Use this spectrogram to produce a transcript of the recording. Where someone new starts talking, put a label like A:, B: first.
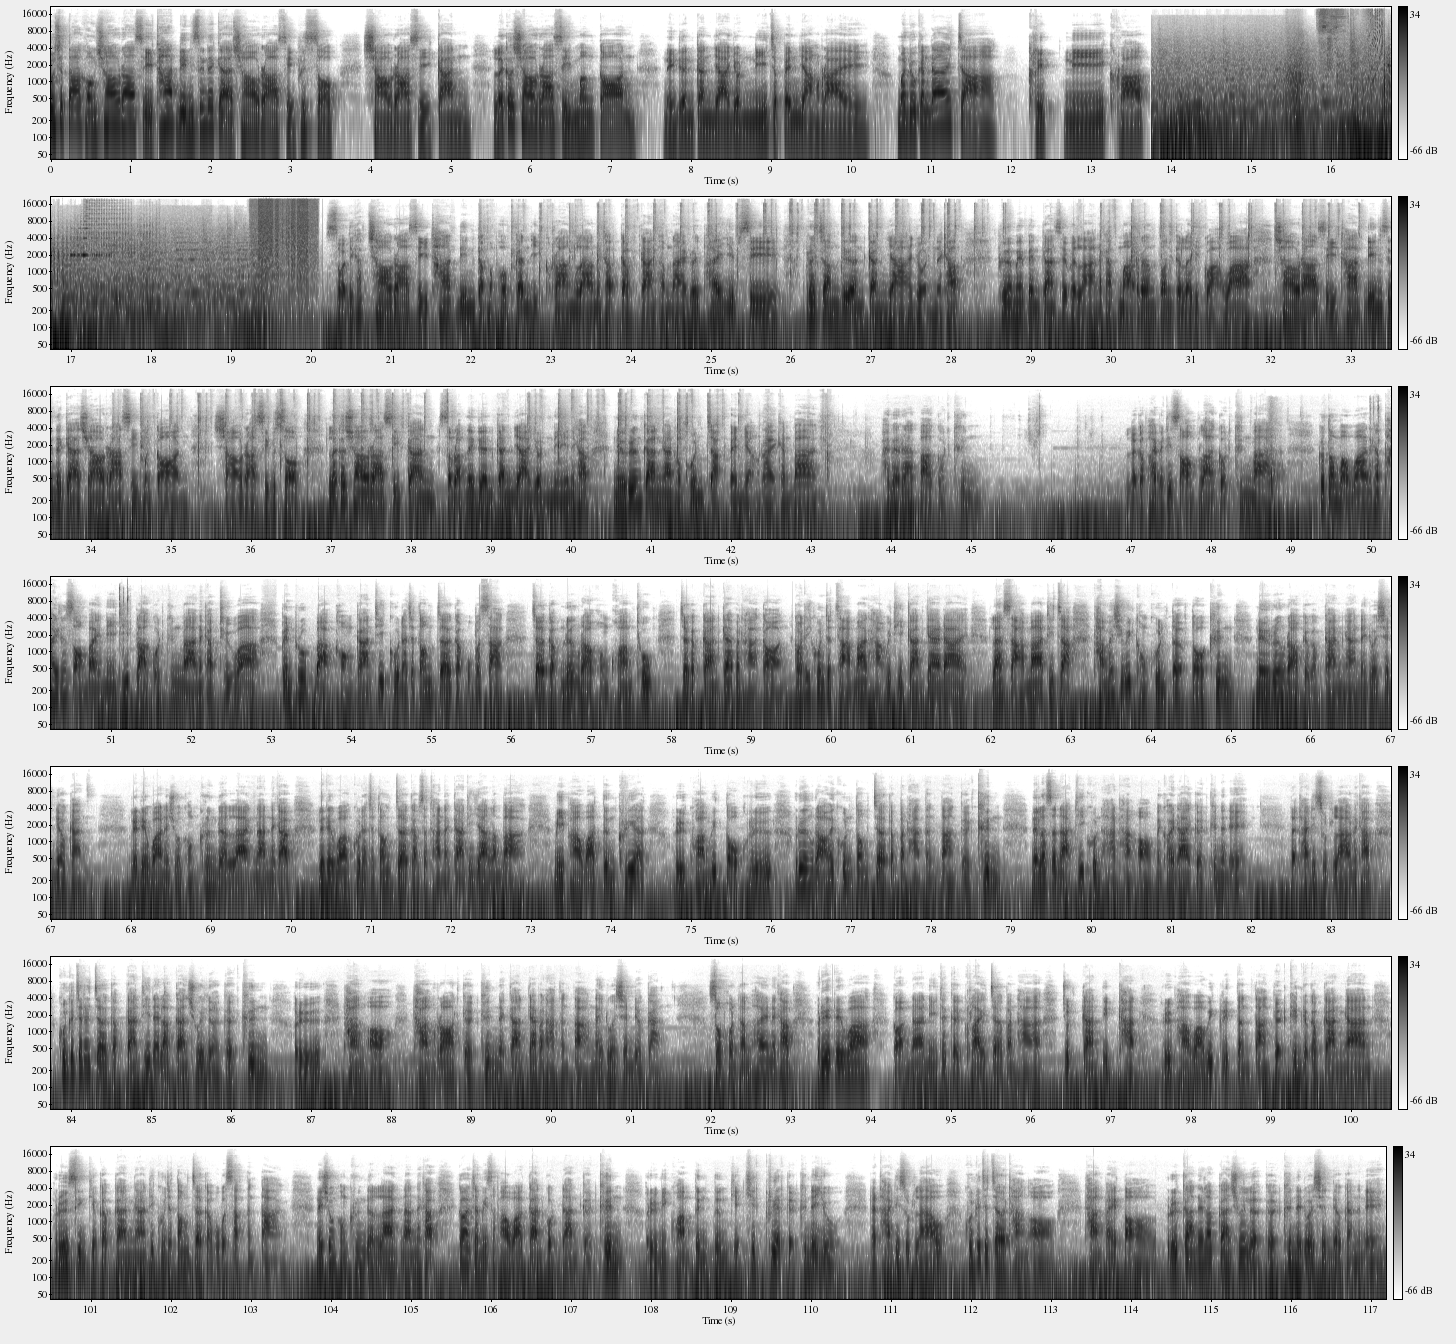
A: ดวงชะตาของชาวราศีธาตุดินซึ่งได้แก่ชาวราศีพฤษภ ชาวราศีกัน และก็ชาวราศีมังกร ในเดือนกันยายนนี้จะเป็นอย่างไร มาดูกันได้จากคลิปนี้ครับสวัสดีครับ ชาวราศีธาตุดินกลับมาพบกันอีกครั้งแล้วนะครับ กับการทำนายด้วยไพ่ยิปซี ประจำเดือนกันยายนนะครับ เพื่อไม่เป็นการเสียเวลานะครับ มาเริ่มต้นกันเลยดีกว่าว่า ชาวราศีธาตุดิน ซึ่งได้แก่ชาวราศีมังกร ชาวราศีพฤษภและก็ชาวราศีกันสำหรับในเดือนกันยายนนี้นะครับในเรื่องการงานของคุณจะเป็นอย่างไรกันบ้างไพ่ใบแรกปรากฏขึ้น แล้วก็ไพ่ใบที่ 2 ปรากฏขึ้นมา ก็ต้องบอกว่านะครับไพ่ทั้งสองใบนี้ที่ปรากฏขึ้นมานะครับถือว่าเป็นรูปแบบของการที่คุณอาจจะต้องเจอกับอุปสรรค เจอกับเรื่องราวของความทุกข์ เจอกับการแก้ปัญหาก่อน ก่อนที่คุณจะสามารถหาวิธีการแก้ได้ และสามารถที่จะทำให้ชีวิตของคุณเติบโตขึ้น ในเรื่องราวเกี่ยวกับการงานได้ด้วยเช่นเดียวกัน เรียกได้ว่าในช่วงของครึ่งเดือนแรกนั้นนะครับเรียกได้ว่าคุณอาจจะต้องเจอกับสถานการณ์ที่ยากลำบาก มีภาวะตึงเครียด หรือความวิตกหรือเรื่องราวให้คุณต้องเจอกับปัญหาต่างๆ เกิดขึ้น ในลักษณะที่คุณหาทางออกไม่ค่อยได้เกิดขึ้นนั่นเองแต่ท้ายที่สุดแล้วนะครับ คุณก็จะได้เจอกับการที่ได้รับการช่วยเหลือเกิดขึ้น หรือทางออกทางรอดเกิดขึ้นในการแก้ปัญหาต่างๆ ได้ด้วยเช่นเดียวกัน ส่งผลทำให้นะครับเรียกได้ว่าก่อนหน้านี้ถ้าเกิดใครเจอปัญหาจุดการติดขัด หรือภาวะวิกฤตต่างๆ เกิดขึ้นเกี่ยวกับการงาน หรือสิ่งเกี่ยวกับการงานที่คุณจะต้องเจอกับอุปสรรคต่างๆ ในช่วงของครึ่งเดือนแรกนั้นนะครับก็อาจจะมีสภาวะการกดดันเกิดขึ้น หรือมีความตึงๆเกียดคิดเครียดเกิดขึ้นได้อยู่ แต่ท้ายที่สุดแล้ว คุณก็จะเจอทางออก ทางไปต่อ หรือการได้รับการช่วยเหลือเกิดขึ้นได้ด้วยเช่นเดียวกันนั่นเอง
